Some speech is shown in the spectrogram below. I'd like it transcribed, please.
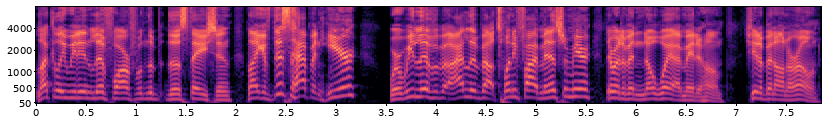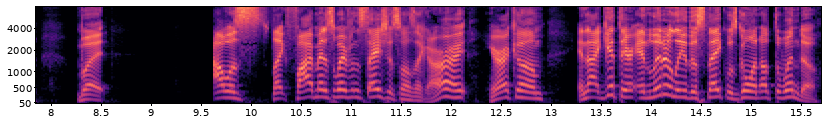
Luckily, we didn't live far from the, the station. Like, if this happened here, where we live, I live about 25 minutes from here, there would have been no way I made it home. She'd have been on her own. But I was like five minutes away from the station. So I was like, all right, here I come. And I get there, and literally the snake was going up the window.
